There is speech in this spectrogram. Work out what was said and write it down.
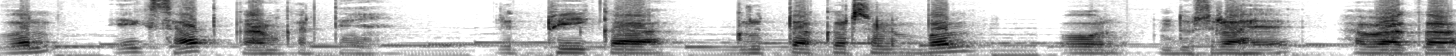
बल एक साथ काम करते हैं। पृथ्वी का गुरुत्वाकर्षण बल और दूसरा है हवा का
